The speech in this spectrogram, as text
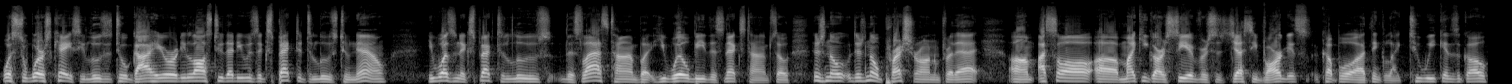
What's the worst case? He loses to a guy he already lost to that he was expected to lose to now he wasn't expected to lose this last time, but he will be this next time. So there's no there's no pressure on him for that. Um, I saw uh, Mikey Garcia versus Jesse Vargas a couple, I think like two weekends ago.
